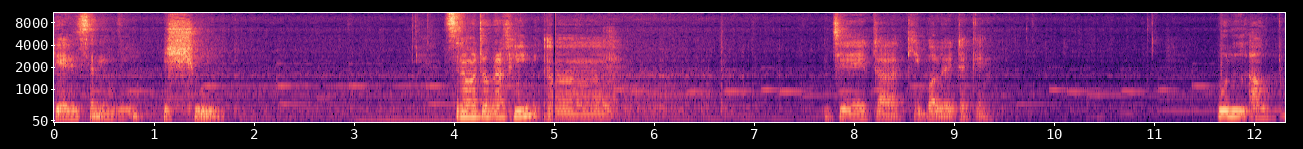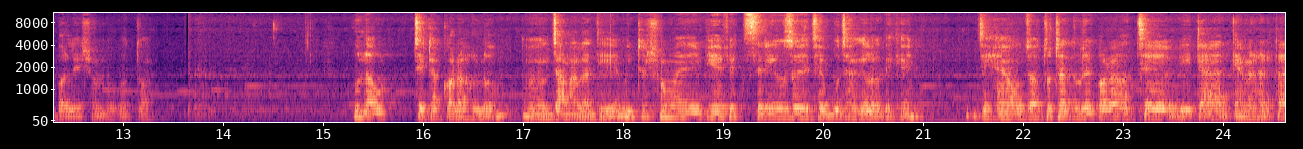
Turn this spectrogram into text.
there is any issue. Cinematography যে এটা কি বলে এটাকে? পুল আউট বলে সম্ভবত। পুল আউট যেটা করা হলো জানালা দিয়ে, ওইটার সময় ভিএফএক্স এর ইউজ হয়েছে, বোঝা গেল দেখে। যে হ্যাঁ যতটা দূরে করা হচ্ছে এটা ক্যামেরাটা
